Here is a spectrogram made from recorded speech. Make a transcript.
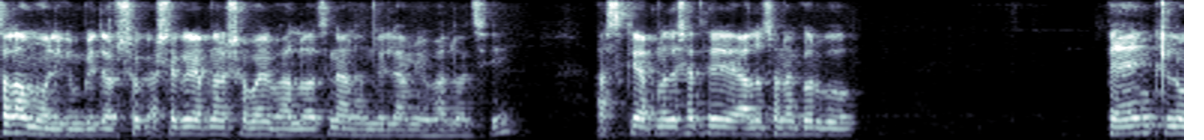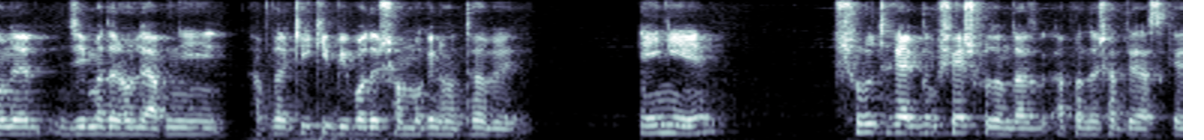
আসসালামু আলাইকুম প্রিয় দর্শক, আশা করি আপনারা সবাই ভালো আছেন, আলহামদুলিল্লাহ আমিও ভালো আছি। আজকে আপনাদের সাথে আলোচনা করব ব্যাংক লোনের জিম্মাদার হলে আপনি, আপনার কি কি বিপদের সম্মুখীন হতে হবে এই নিয়ে শুরু থেকে একদম শেষ পর্যন্ত আপনাদের সাথে আজকে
